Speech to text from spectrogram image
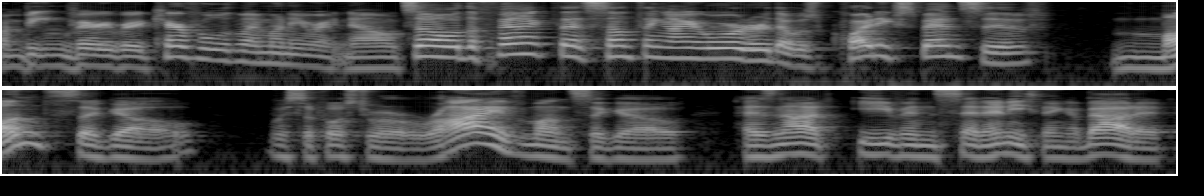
I'm being very, very careful with my money right now. So the fact that something I ordered that was quite expensive months ago was supposed to arrive months ago has not even said anything about it.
